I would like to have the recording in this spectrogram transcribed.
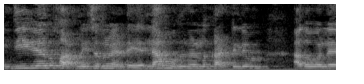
ഇന്റീരിയർ ഫർണിച്ചർ വേണ്ടേ? എല്ലാ മുറികളിലും കട്ടിലും അതുപോലെ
